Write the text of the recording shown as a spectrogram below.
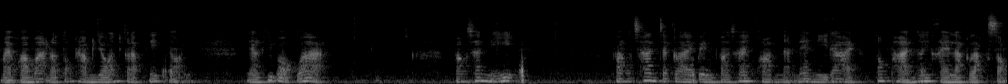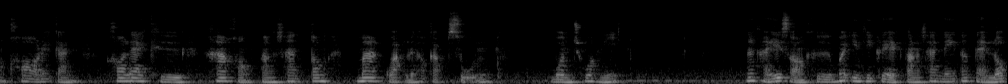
หมายความว่าเราต้องทำย้อนกลับนิดหน่อย อย่างที่บอกว่า ฟังก์ชันนี้ ฟังก์ชันจะกลายเป็นฟังก์ชันความหนาแน่นนี้ได้ ต้องผ่านเงื่อนไขหลัก ๆ 2 ข้อด้วยกัน ข้อแรกคือค่าของฟังก์ชันต้องมากกว่าหรือเท่ากับ 0 บนช่วงนี้ เงื่อนไขที่ 2 คือเมื่ออินทิเกรตฟังก์ชันนี้ตั้งแต่ลบ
